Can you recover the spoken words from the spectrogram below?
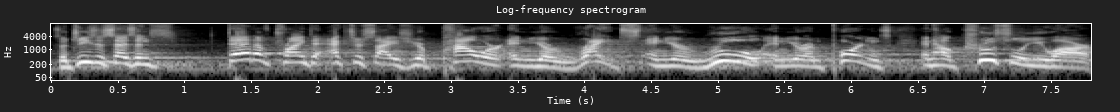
So Jesus says, instead of trying to exercise your power and your rights and your rule and your importance and how crucial you are,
